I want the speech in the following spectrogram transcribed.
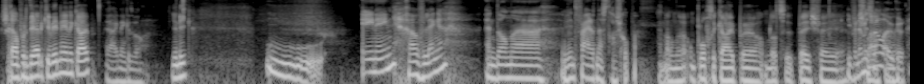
Ze gaan voor de derde keer winnen in de Kuip. Ja, ik denk het wel. Yannick. Oeh. 1-1 gaan we verlengen. En dan eh, wint Feyenoord naar strafschoppen. En dan eh, ontploft de Kuip eh, omdat ze het PSV... eh, Die van hem is wel leuker. hebben.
